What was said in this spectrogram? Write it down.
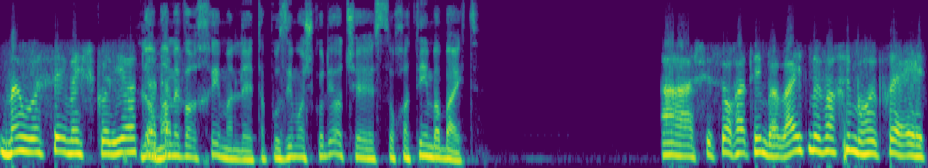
מה הוא עושה עם האשכוליות? לא, מה מברכים על תפוזים או אשכוליות שסוחטים בבית? אה, שסוחטים בבית מברכים בפרי העץ.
